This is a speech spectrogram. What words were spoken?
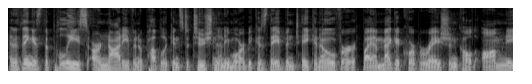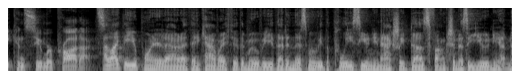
And the thing is the police are not even a public institution anymore because they've been taken over by a mega corporation called Omni Consumer Products. I like that you pointed out, I think, halfway through the movie, that in this movie, the police union actually does function as a union.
